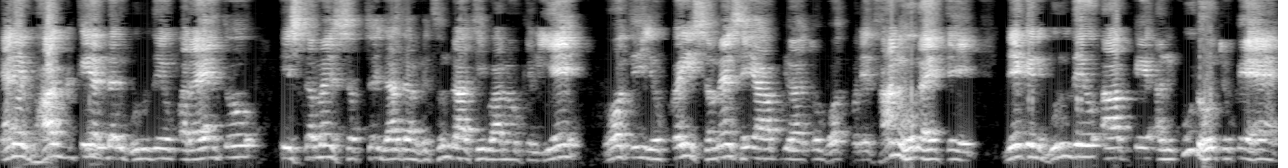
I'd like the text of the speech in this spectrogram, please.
यानी भाग्य के अंदर गुरुदेव पर है तो इस समय सबसे ज़्यादा मिथुन राशि वालों के लिए बहुत ही जो कई समय से आप जो है तो बहुत परेशान हो रहे थे। लेकिन गुरुदेव आपके अनुकूल हो चुके हैं।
